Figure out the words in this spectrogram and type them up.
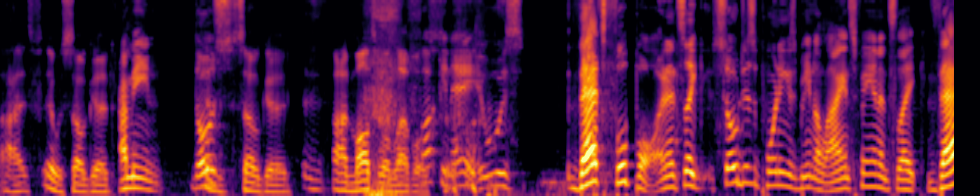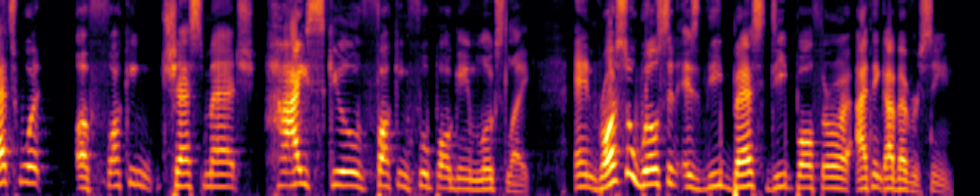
I, it was so good. I mean, those so good on multiple levels. Fucking A. It was that's football. And it's like so disappointing as being a Lions fan. It's like that's what a fucking chess match, high skilled fucking football game looks like. And Russell Wilson is the best deep ball thrower I think I've ever seen.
